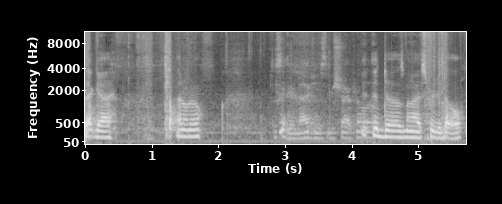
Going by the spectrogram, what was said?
That guy. I don't know. Looks like your knife needs to be sharpened a It, little. it does. My knife's pretty dull.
